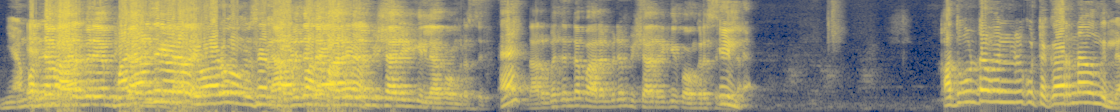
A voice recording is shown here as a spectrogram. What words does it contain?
ഞാൻ പറഞ്ഞ പാരമ്പര്യം ഒരുപാട് കോൺഗ്രസ്? ധർമ്മജന്റെ ഇല്ല. അതുകൊണ്ട് അവൻ ഒരു കുറ്റക്കാരനാവുന്നില്ല.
